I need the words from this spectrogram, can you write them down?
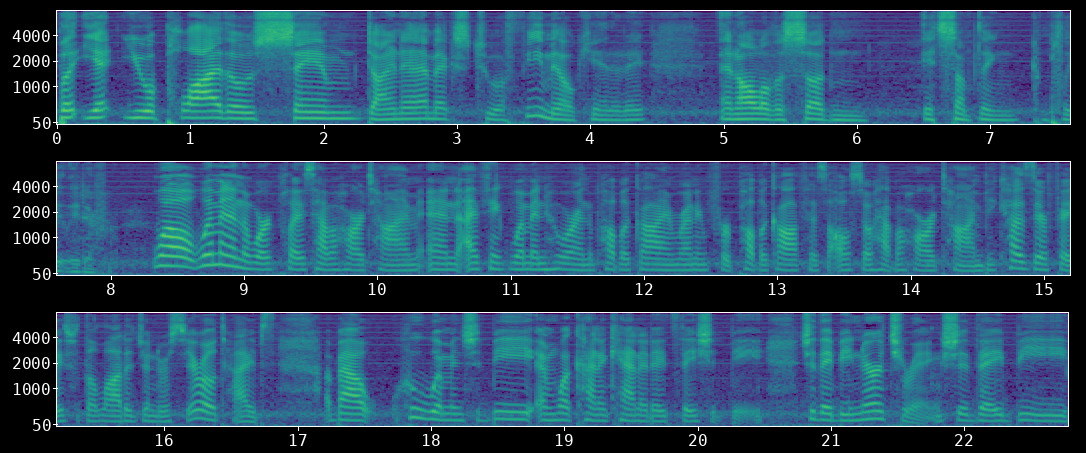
but yet you apply those same dynamics to a female candidate, and all of a sudden, it's something completely different. Well, women in the workplace have a hard time, and I think women who are in the public eye and running for public office also have a hard time because they're faced with a lot of gender stereotypes about who women should be and what kind of candidates they should be. Should they be nurturing? Should they be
